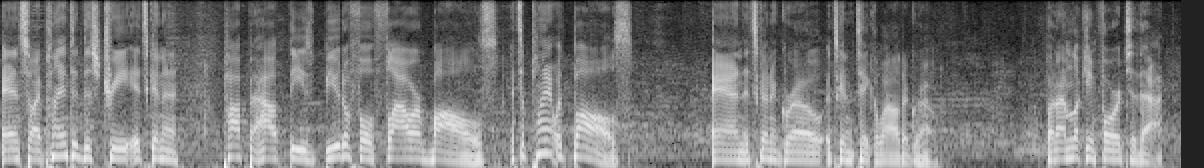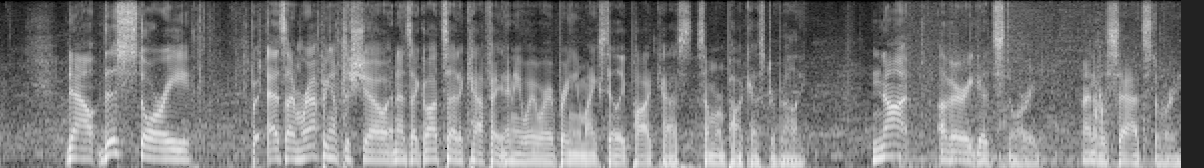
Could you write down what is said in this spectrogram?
And so I planted this tree. It's going to pop out these beautiful flower balls. It's a plant with balls. And it's going to grow. It's going to take a while to grow. But I'm looking forward to that. Now, this story as I'm wrapping up the show and as I go outside a cafe anyway, where I bring you Mike's Daily Podcast, somewhere in Podcaster Valley, not a very good story. Kind of a sad story.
